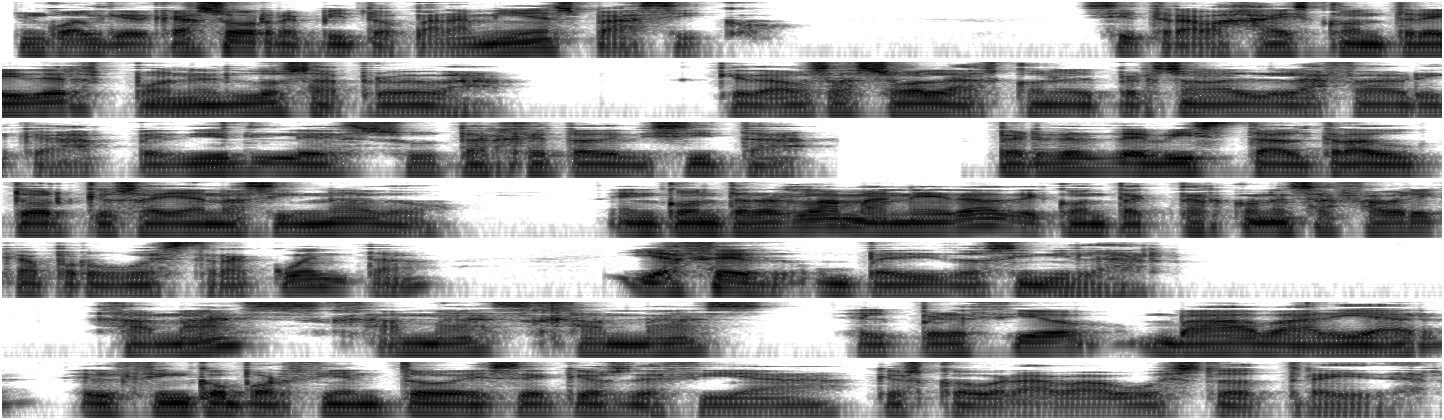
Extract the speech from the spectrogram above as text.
En cualquier caso, repito, para mí es básico. Si trabajáis con traders, ponedlos a prueba. Quedaos a solas con el personal de la fábrica, pedidles su tarjeta de visita, perded de vista al traductor que os hayan asignado, encontrar la manera de contactar con esa fábrica por vuestra cuenta y haced un pedido similar. Jamás, jamás, jamás el precio va a variar el 5% ese que os decía que os cobraba vuestro trader.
